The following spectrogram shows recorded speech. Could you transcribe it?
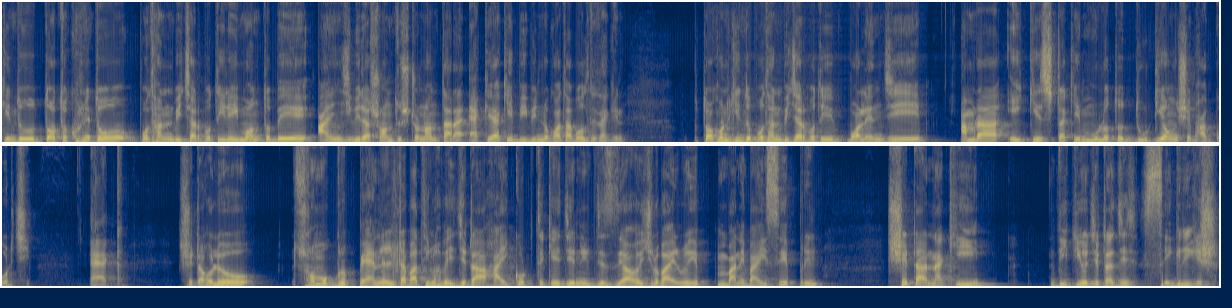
কিন্তু ততক্ষণে তো প্রধান বিচারপতির এই মন্তব্যে আইনজীবীরা সন্তুষ্ট নন, তারা একে একে বিভিন্ন কথা বলতে থাকেন। তখন কিন্তু প্রধান বিচারপতি বলেন যে আমরা এই কেসটাকে মূলত দুটি অংশে ভাগ করছি। এক, সেটা হলো সমগ্র প্যানেলটা বাতিল হবে, যেটা হাইকোর্ট থেকে যে নির্দেশ দেওয়া হয়েছিল বাইরে মানে বাইশে এপ্রিল, সেটা নাকি দ্বিতীয় যেটা যে সেগ্রিগেশন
